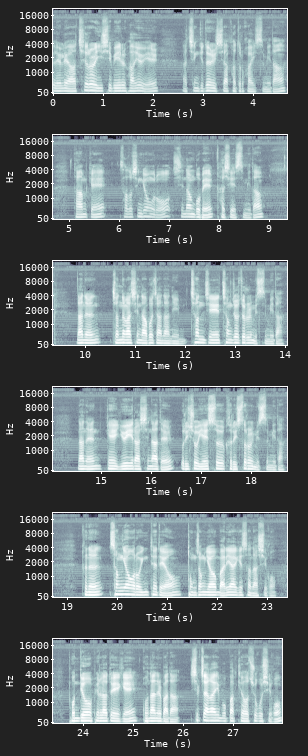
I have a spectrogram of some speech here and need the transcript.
할렐루야 7월 22일 화요일 아침 기도를 시작하도록 하겠습니다. 다 함께 사도신경으로 신앙 고백 하시겠습니다. 나는 전능하신 아버지 하나님 천지의 창조주를 믿습니다. 나는 그의 유일하신 아들 우리 주 예수 그리스도를 믿습니다. 그는 성령으로 잉태되어 동정녀 마리아에게서 나시고 본디오 빌라도에게 고난을 받아 십자가에 못 박혀 죽으시고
